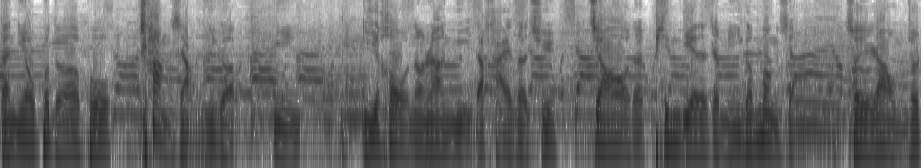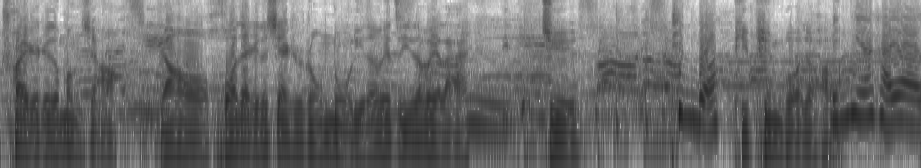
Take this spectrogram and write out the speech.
但你又不得不畅想一个你以后能让你的孩子去骄傲的拼爹的这么一个梦想，所以让我们就揣着这个梦想，然后活在这个现实中，努力的为自己的未来嗯，去拼搏，拼拼搏就好了。明天还要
